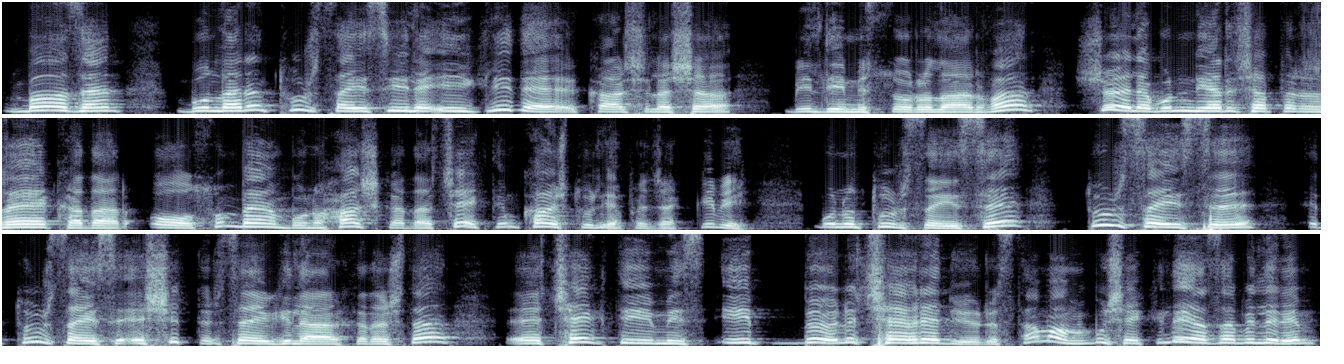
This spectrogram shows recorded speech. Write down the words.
bazen bunların tur sayısı ile ilgili de karşılaşabildiğimiz sorular var. Şöyle bunun yarıçapı R kadar olsun. Ben bunu H kadar çektim. Kaç tur yapacak gibi. Bunun tur sayısı. Tur sayısı e, tur sayısı eşittir sevgili arkadaşlar. E, çektiğimiz ip böyle çevre diyoruz. Tamam mı? Bu şekilde yazabilirim.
